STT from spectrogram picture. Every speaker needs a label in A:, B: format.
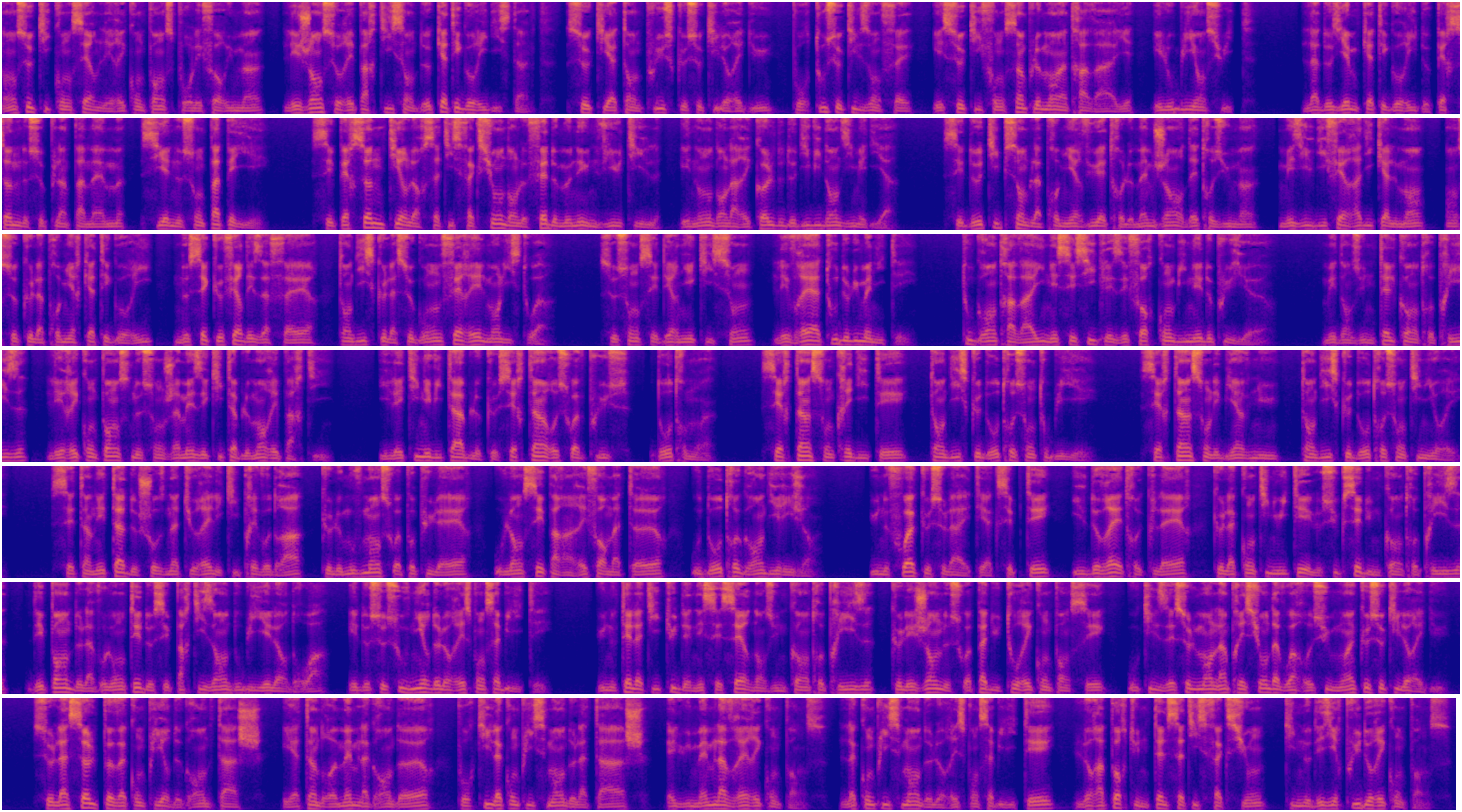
A: En ce qui concerne les récompenses pour l'effort humain, les gens se répartissent en deux catégories distinctes. Ceux qui attendent plus que ce qui leur est dû, pour tout ce qu'ils ont fait, et ceux qui font simplement un travail, et l'oublient ensuite. La deuxième catégorie de personnes ne se plaint pas même, si elles ne sont pas payées. Ces personnes tirent leur satisfaction dans le fait de mener une vie utile, et non dans la récolte de dividendes immédiats. Ces deux types semblent à première vue être le même genre d'êtres humains, mais ils diffèrent radicalement, en ce que la première catégorie ne sait que faire des affaires, tandis que la seconde fait réellement l'histoire. Ce sont ces derniers qui sont les vrais atouts de l'humanité. Tout grand travail nécessite les efforts combinés de plusieurs. Mais dans une telle qu'entreprise, les récompenses ne sont jamais équitablement réparties. Il est inévitable que certains reçoivent plus, d'autres moins. Certains sont crédités, tandis que d'autres sont oubliés. Certains sont les bienvenus, tandis que d'autres sont ignorés. C'est un état de choses naturelles et qui prévaudra, que le mouvement soit populaire, ou lancé par un réformateur, ou d'autres grands dirigeants. Une fois que cela a été accepté, il devrait être clair que la continuité et le succès d'une co-entreprise dépendent de la volonté de ses partisans d'oublier leurs droits et de se souvenir de leurs responsabilités. Une telle attitude est nécessaire dans une co-entreprise, que les gens ne soient pas du tout récompensés, ou qu'ils aient seulement l'impression d'avoir reçu moins que ce qui leur est dû. Ceux-là seuls peuvent accomplir de grandes tâches, et atteindre même la grandeur, pour qui l'accomplissement de la tâche est lui-même la vraie récompense. L'accomplissement de leur responsabilité leur apporte une telle satisfaction qu'ils ne désirent plus de récompense.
